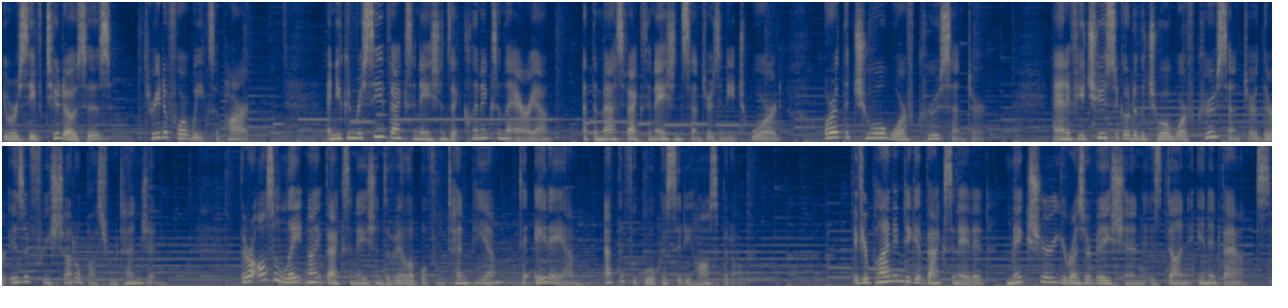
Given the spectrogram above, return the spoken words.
You'll receive two doses, three to four weeks apart. And you can receive vaccinations at clinics in the area, at the mass vaccination centers in each ward, or at the Chuo Wharf Cruise Center. And if you choose to go to the Chuo Wharf Cruise Center, there is a free shuttle bus from Tenjin. There are also late night vaccinations available from 10 p.m. to 8 a.m. at the Fukuoka City Hospital. If you're planning to get vaccinated, make sure your reservation is done in advance.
